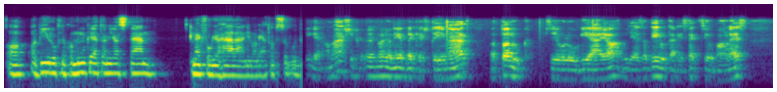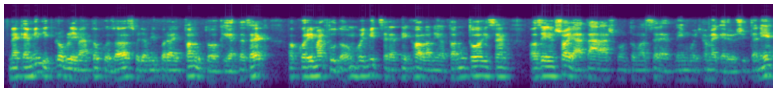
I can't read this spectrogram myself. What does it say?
a, a bíróknak a munkáját, ami aztán meg fogja hálálni magát abszolút. Igen, a másik nagyon érdekes témát a tanúk pszichológiája, ugye ez a délutáni szekcióban lesz, nekem mindig problémát okoz az, hogy amikor egy tanútól kérdezek, akkor én már tudom, hogy mit szeretnék hallani a tanútól, hiszen az én saját álláspontomat szeretném, hogyha megerősíteni.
